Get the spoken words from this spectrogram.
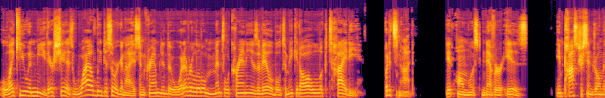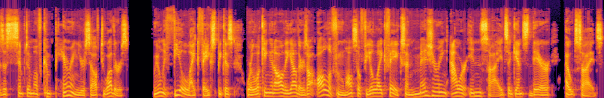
Like you and me, their shit is wildly disorganized and crammed into whatever little mental cranny is available to make it all look tidy. But it's not. It almost never is. Imposter syndrome is a symptom of comparing yourself to others. We only feel like fakes because we're looking at all the others, all of whom also feel like fakes, and measuring our insides against their outsides.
